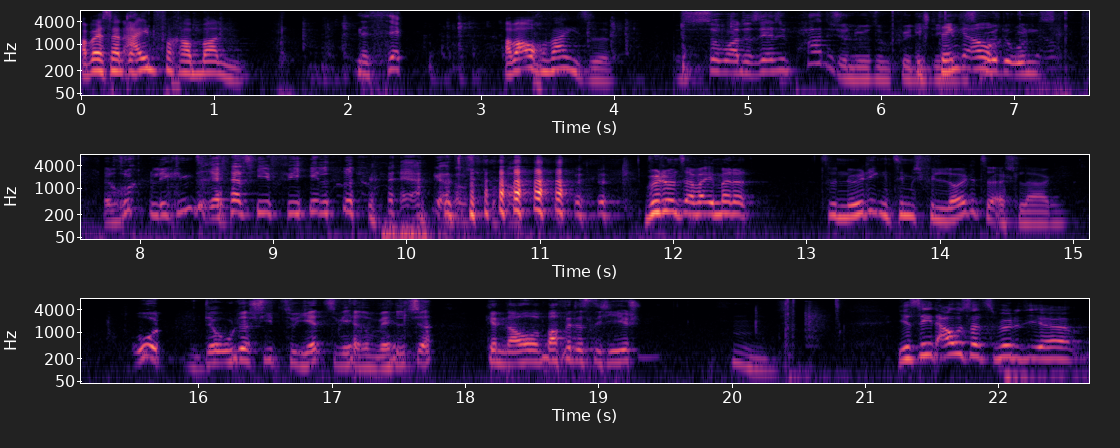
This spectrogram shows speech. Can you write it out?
Aber er ist ein einfacher Mann. Eine sehr Aber auch weise. Das ist aber eine sehr sympathische Lösung für die Ich Dinge. denke das auch. würde uns rückblickend relativ viel Ärger sparen. Würde uns aber immer dazu nötigen, ziemlich viele Leute zu erschlagen. Oh, der Unterschied zu jetzt wäre welcher? Genau, machen wir das nicht eh schon. Ihr seht aus, als würdet ihr,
